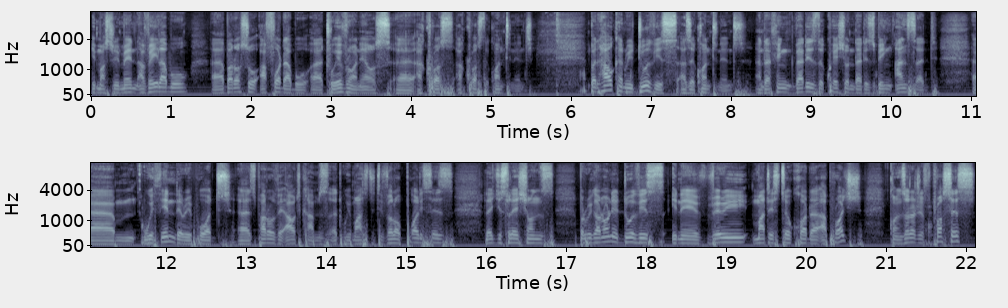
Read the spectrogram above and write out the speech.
it must remain available, uh, but also affordable uh, to everyone else uh, across across the continent. But how can we do this as a continent? And I think that is the question that is being answered um, within the report as part of the outcomes that we must develop policies, legislations, but we can only do this in a very multi-stakeholder approach, consultative process,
